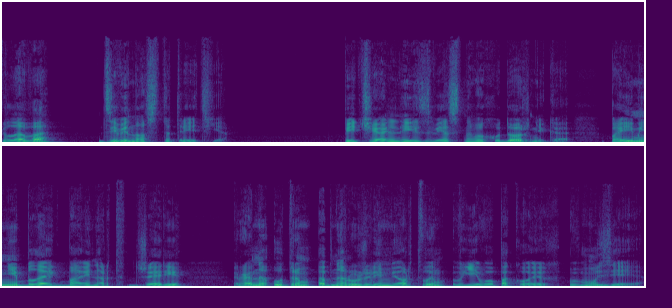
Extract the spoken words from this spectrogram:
Глава 93. Печально известного художника по имени Блэк Байнард Джерри рано утром обнаружили мертвым в его покоях в музее.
